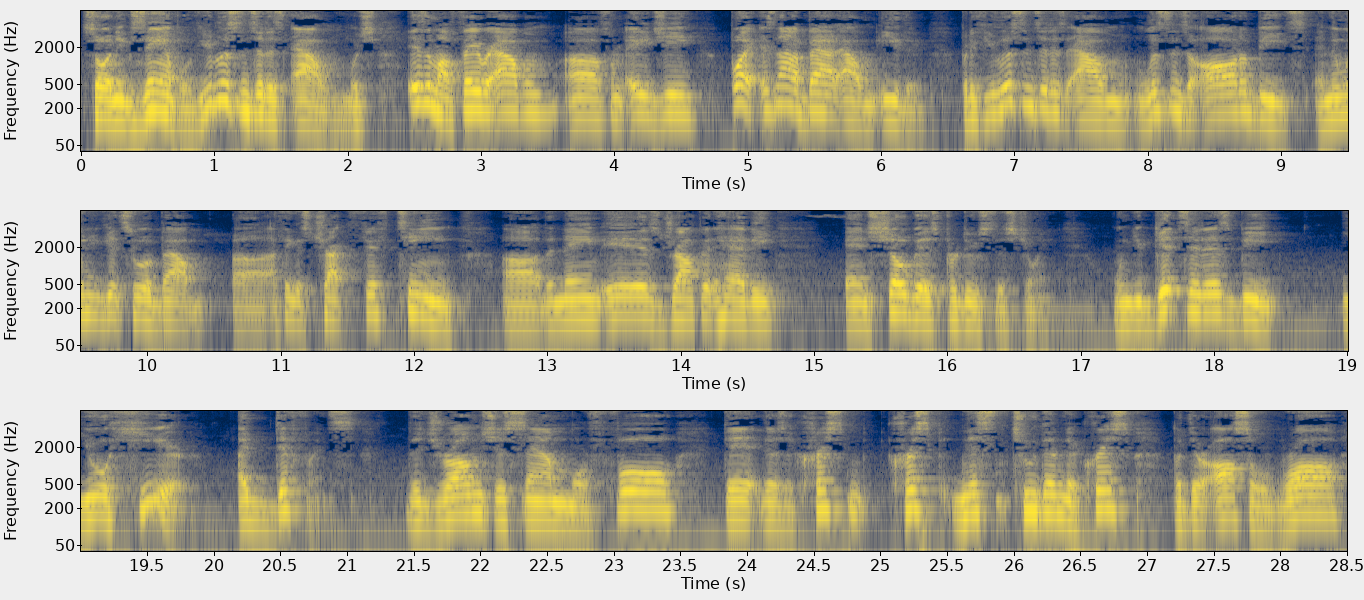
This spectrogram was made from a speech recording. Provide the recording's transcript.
So an example, if you listen to this album, which isn't my favorite album uh, from AG, but it's not a bad album either. But if you listen to this album, listen to all the beats, and then when you get to about, uh, I think it's track 15, uh, the name is Drop It Heavy, and Showbiz produced this joint. When you get to this beat, you'll hear a difference. The drums just sound more full. there's a crisp, crispness to them. They're crisp, but they're also raw.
